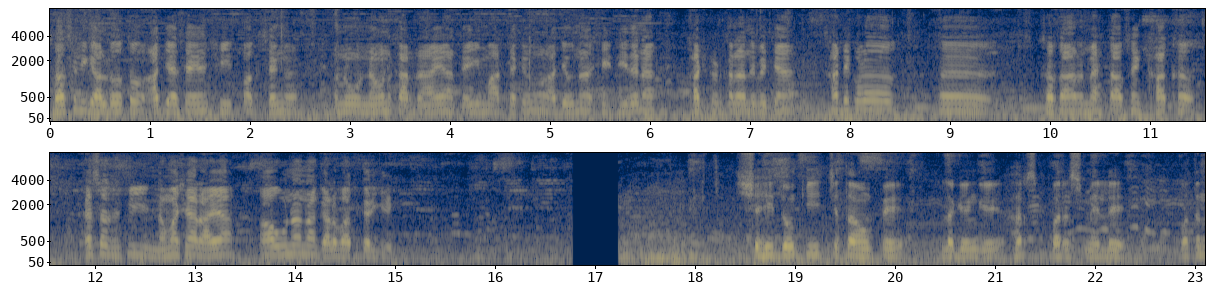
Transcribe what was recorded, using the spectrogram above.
ਸਤਿ ਸ੍ਰੀ ਅਕਾਲ ਦੋਸਤੋ ਅੱਜ ਅਸੀਂ ਸ਼ਹੀਦ ਭਗਤ ਸਿੰਘ ਨੂੰ ਨਮਨ ਕਰਨ ਆਏ ਆ 23 ਮਾਰਚ ਤੱਕ ਨੂੰ ਅੱਜ ਉਹਨਾਂ ਦੀ ਸ਼ਹੀਦੀ ਦੇ ਨਾਲ ਖਟਕੜ ਕਲਾਂ ਦੇ ਵਿੱਚ ਆ ਸਾਡੇ ਕੋਲ ਅਹ, ਸਰਦਾਰ ਮਹਿਤਾਬ ਸਿੰਘ ਖੱਖ ਐਸਐਸਪੀ ਨਵਾਂ ਸ਼ਹਿਰ ਆਇਆ ਆਓ ਉਹਨਾਂ ਨਾਲ ਗੱਲਬਾਤ ਕਰੀਏ शहीदों की चिताओं पे लगेंगे हर बरस मेले वतन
